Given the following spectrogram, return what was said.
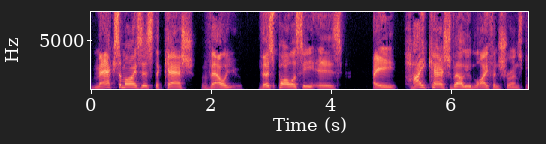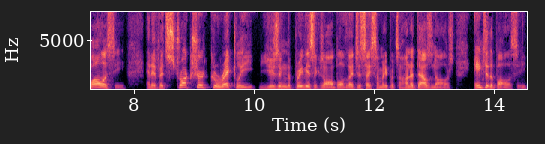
maximizes the cash value. This policy is a high cash value life insurance policy. And if it's structured correctly, using the previous example of let's just say somebody puts $100,000 into the policy,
